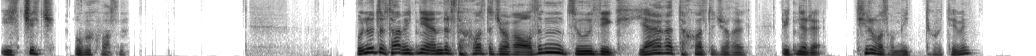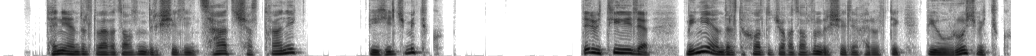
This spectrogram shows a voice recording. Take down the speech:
илчилж өгөх болно. Өнөөдөр та бидний амьдрал тохиолдож байгаа олон зүйлийг яагаад тохиолдож байгааг бид нэр тэр болго мэддэггүй тийм ээ. Таны амьдралд байгаа зовлон бэрхшээлийн цаад шалтгааныг би хэлж мэдэхгүй. Тэр битгий хэл миний амьдралд тохиолдож байгаа зовлон бэрхшээлийн хариултыг би өөрөө ч мэдэхгүй.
